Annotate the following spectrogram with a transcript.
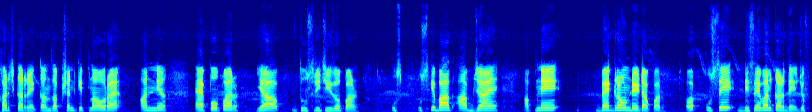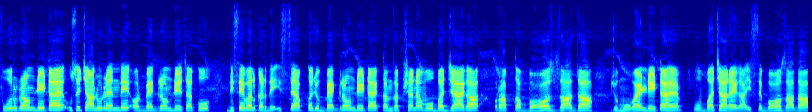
खर्च कर रहे हैं कंजप्शन कितना हो रहा है, अन्य ऐपों पर या दूसरी चीज़ों पर। उस, उसके बाद आप जाएँ अपने बैकग्राउंड डेटा पर और उसे डिसेबल कर दें। जो फोरग्राउंड डेटा है, उसे चालू रहने दें और बैकग्राउंड डेटा को डिसेबल कर दें। इससे आपका जो बैकग्राउंड डेटा है कंजप्शन है, वो बच जाएगा और आपका बहुत ज़्यादा जो मोबाइल डेटा है, वो बचा रहेगा। इससे बहुत ज़्यादा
